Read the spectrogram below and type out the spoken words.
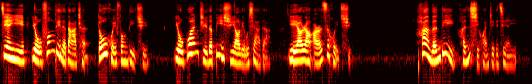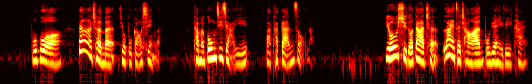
建议有封地的大臣都回封地去，有官职的必须要留下的，也要让儿子回去。汉文帝很喜欢这个建议，不过大臣们就不高兴了，他们攻击贾谊，把他赶走了。有许多大臣赖在长安，不愿意离开。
